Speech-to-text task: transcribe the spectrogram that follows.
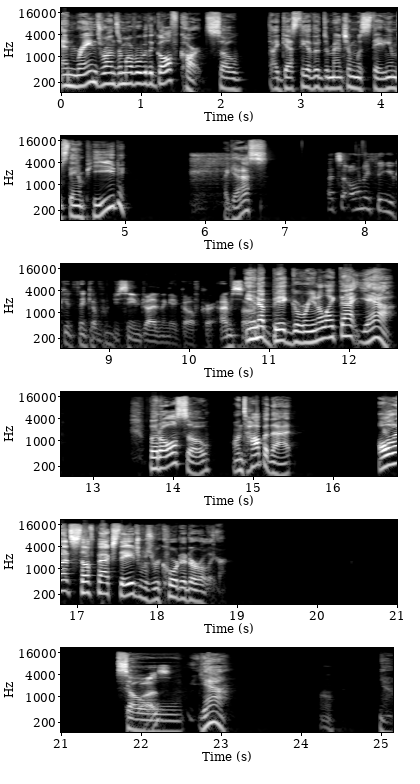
and Reigns runs him over with a golf cart. So I guess the other dimension was Stadium Stampede. I guess That's the only thing you can think of when you see him driving a golf cart. I'm sorry. in a big arena like that, yeah. But also on top of that, all that stuff backstage was recorded earlier. So yeah, Oh. yeah.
